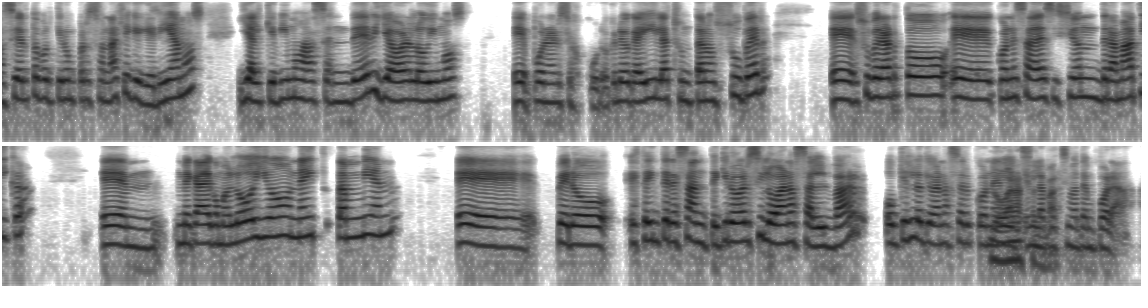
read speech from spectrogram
¿No es cierto? Porque era un personaje que queríamos y al que vimos ascender y ahora lo vimos eh, ponerse oscuro. Creo que ahí la chuntaron súper, eh, súper harto eh, con esa decisión dramática. Em, me cae como el hoyo, Nate también, pero está interesante. Quiero ver si lo van a salvar o qué es lo que van a hacer con él en la próxima temporada.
